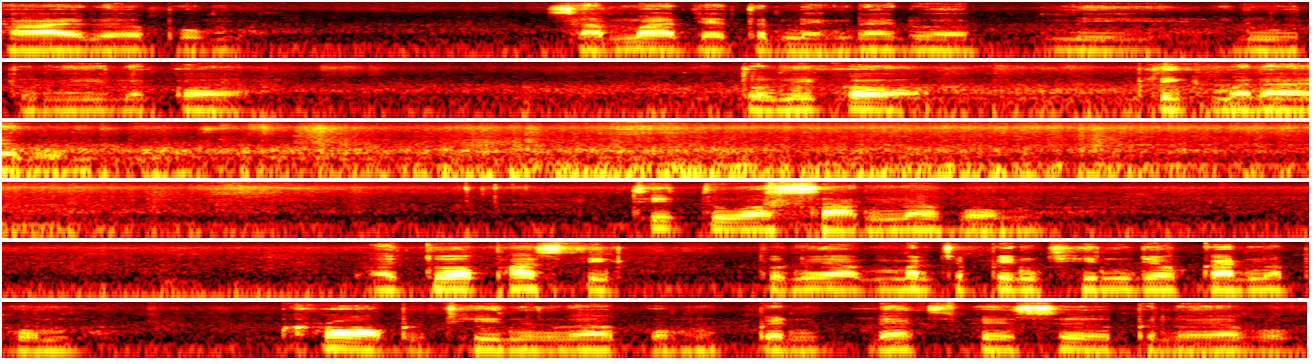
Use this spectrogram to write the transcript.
ท้ายเลยครับผม สามารถจะตำแหน่งได้ด้วยมีรูตรงนี้แล้วก็ ตรงนี้ก็พลิกมาได้ครับผม ที่ตัวสันนะครับผม ไอตัวพลาสติกตัวเนี้ยมันจะเป็นชิ้นเดียวกันนะผม ครอบอีกทีนึงแล้วผมเป็นแบ็กสเปเซอร์ไปเลยครับผม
